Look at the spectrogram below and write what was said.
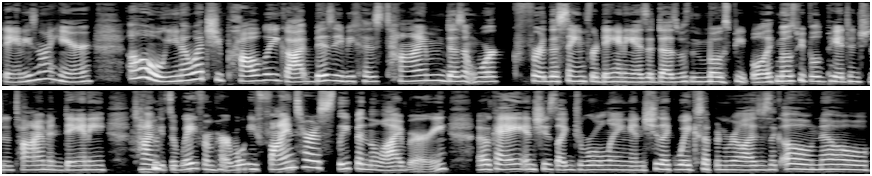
Dani's not here. Oh, you know what? She probably got busy because time doesn't work for the same for Dani as it does with most people. Like most people pay attention to time and Dani, time gets away from her. Well, he finds her asleep in the library. Okay. And she's like drooling and she like wakes up and realizes like, oh no,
